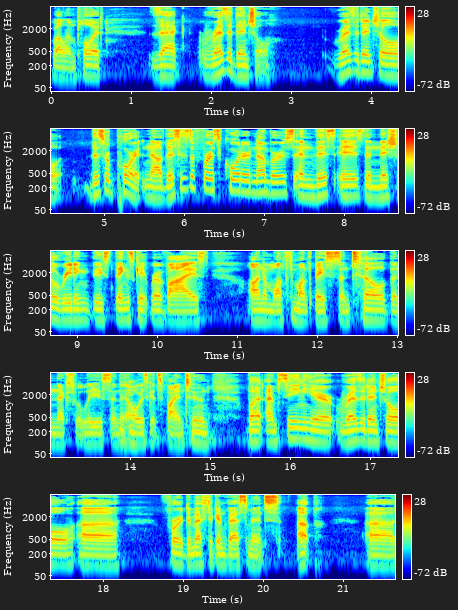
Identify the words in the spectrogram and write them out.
well employed. Zach, residential, residential. This report now. This is the first quarter numbers, and this is the initial reading. These things get revised on a month to month basis until the next release, and it always gets fine tuned. But I'm seeing here residential uh, for domestic investments up uh,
